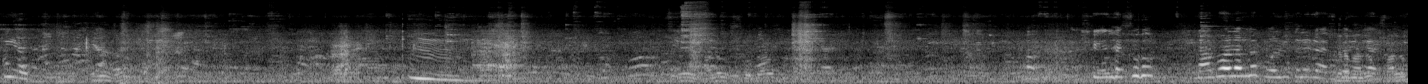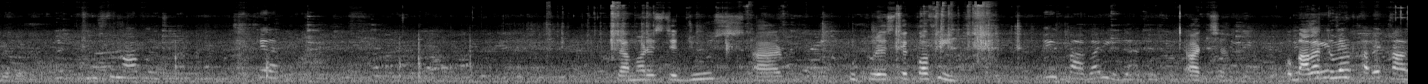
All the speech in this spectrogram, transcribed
কি আছে হুম দেখো না ভালো লাগলে বলবি তাহলে মা বলছিল আমার এসছে জুস আর পুট্টুর এসছে কফি। আচ্ছা। ও বাবা তুমি খাবে খাও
